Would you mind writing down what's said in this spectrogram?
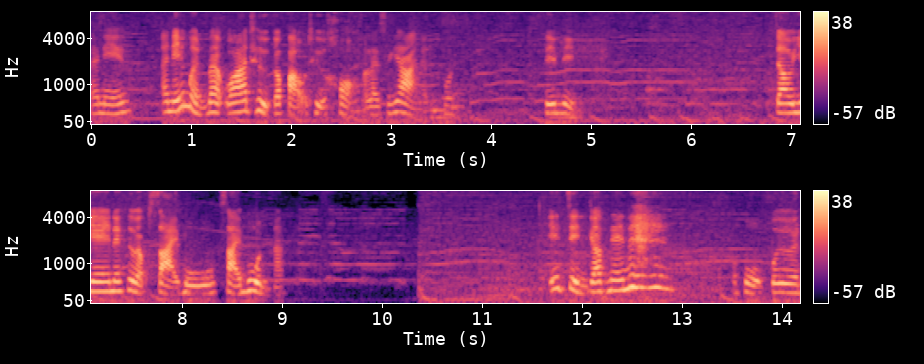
อันนี้ อันนี้เหมือนแบบว่าถือกระเป๋าถือของอะไรสักอย่างเนี่ยทุกคน ซิลิเจ้าเย่เนี่ยคือแบบสายบูสายบุญนะอีจินกับเน่เน่โอ้โห ปืน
